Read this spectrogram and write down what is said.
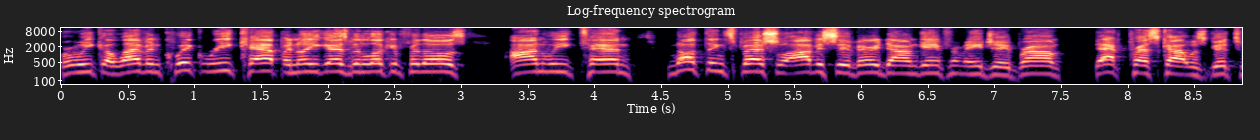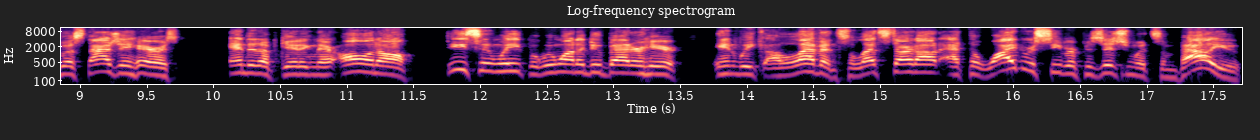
for week 11. Quick recap. I know you guys been looking for those on week 10. Nothing special. Obviously, a very down game from AJ Brown. Dak Prescott was good to us. Najee Harris ended up getting there. All in all, decent week, but we want to do better here in week 11. So let's start out at the wide receiver position with some value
